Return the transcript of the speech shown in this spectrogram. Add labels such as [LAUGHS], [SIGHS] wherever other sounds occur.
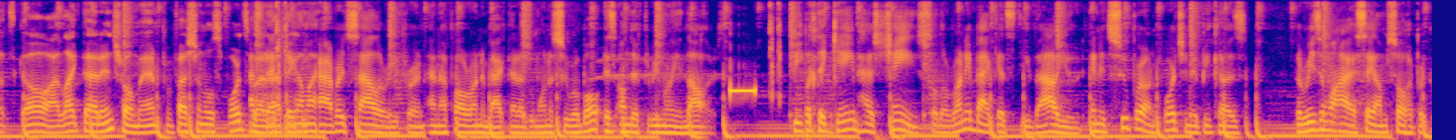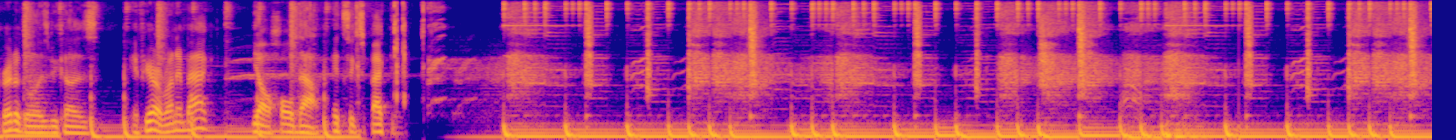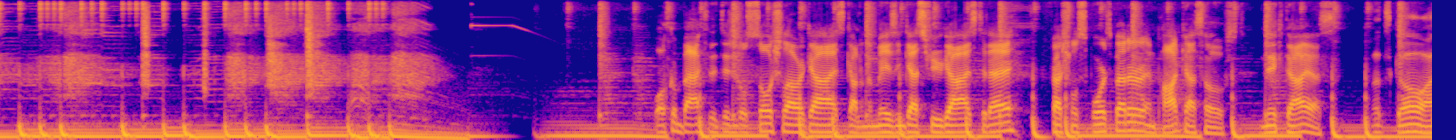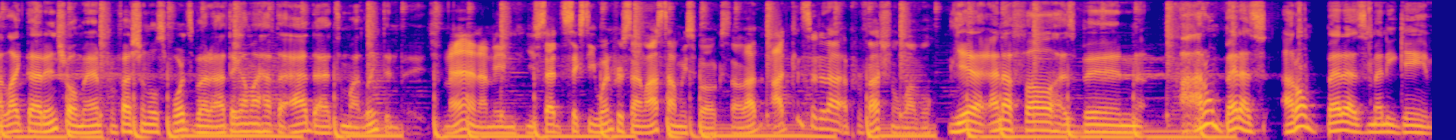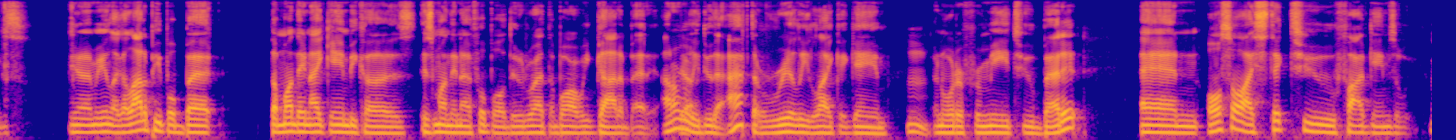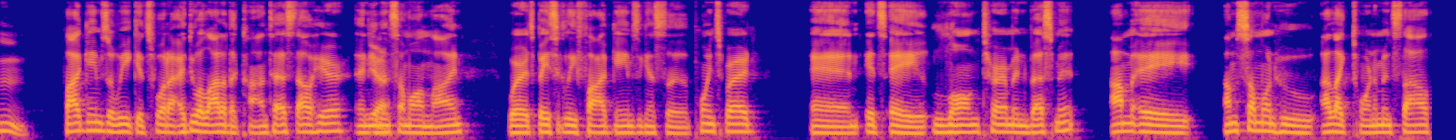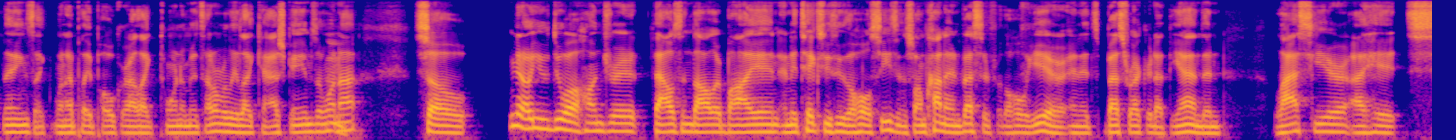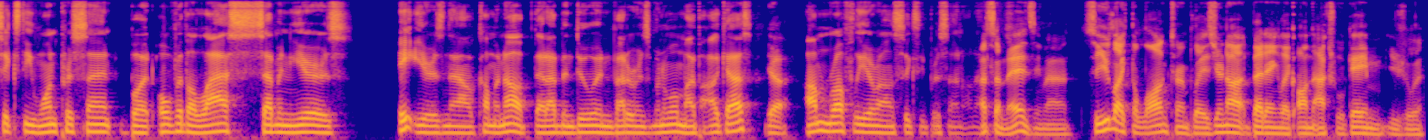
Let's go. I like that intro, man. Professional sports bettor. I think my average salary for an NFL running back that has won a Super Bowl is under $3 million. But the game has changed, so the running back gets devalued. And it's super unfortunate because the reason why I say I'm so hypocritical is because if you're a running back, yo, hold out. It's expected. Welcome back to the Digital Social Hour, guys. Got an amazing guest for you guys today. Professional sports bettor and podcast host, Nick Dias. Let's go. I like that intro, man. Professional sports bettor. I think I might have to add that to my LinkedIn page. Man, I mean, you said 60 win percent last time we spoke, so that I'd consider that a professional level. Yeah, NFL has been I don't bet as I don't bet as many games. You know what I mean? Like a lot of people bet the Monday night game because it's Monday night football, dude. We're at the bar, we gotta bet it. I don't Yeah. really do that. I have to really like a game Mm. in order for me to bet it. And also I stick to five games a week. Hmm. five games a week. It's what I, I do a lot of the contests out here and Yeah. even some online where it's basically five games against the point spread and it's a long-term investment. I'm a I'm someone who I like tournament style things. Like when I play poker, I like tournaments. I don't really like cash games and Mm. So, you know, you do a hundred thousand dollar buy-in and it takes you through the whole season. So I'm kind of invested for the whole year and it's best record at the end. And Last year I hit 61%, but over the last seven years, eight years now coming up that I've been doing Veterans Minimum, my podcast, Yeah, I'm roughly around 60% on that. that's amazing, man. So you like the long term plays. You're not betting like on the actual game usually.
